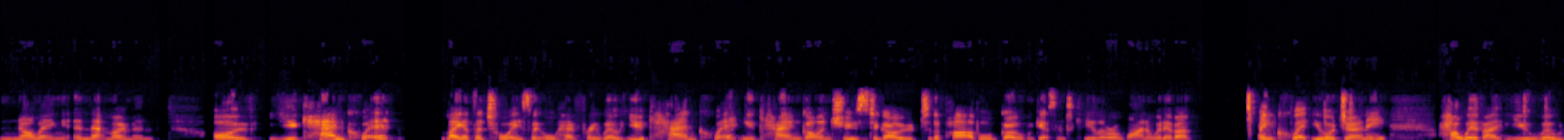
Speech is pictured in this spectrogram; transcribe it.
knowing in that moment of you can quit. Like it's a choice. We all have free will. You can quit. You can go and choose to go to the pub or go and get some tequila or wine or whatever and quit your journey. However, you will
